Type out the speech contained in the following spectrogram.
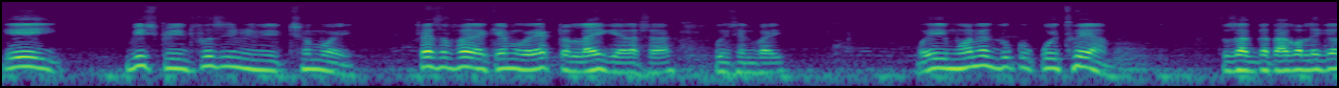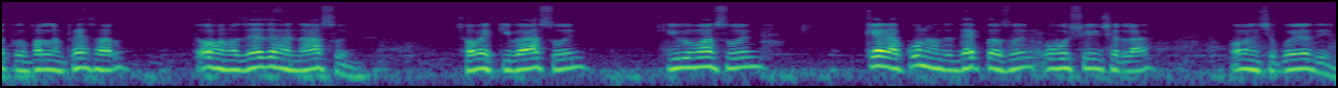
এই বিশ মিনিট, পঁচিশ মিনিট সময় ফেসল কেমন করে একটা লাইক এর আসা বুঝছেন ভাই? ওই মনের দুঃখ কই থইয়াম তো জাগা তাগর লেগে তখন পারলাম ফেসাল তখন যে যে না আসুন। সবাই কিবা আসুন, কিরুম আসুন, কেরা কোন হাতে দেখতে আসুন অবশ্যই ইনশাল্লাহ কমেন্টসে কইরা দিন।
